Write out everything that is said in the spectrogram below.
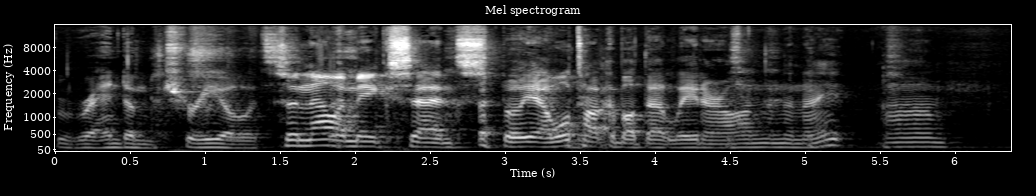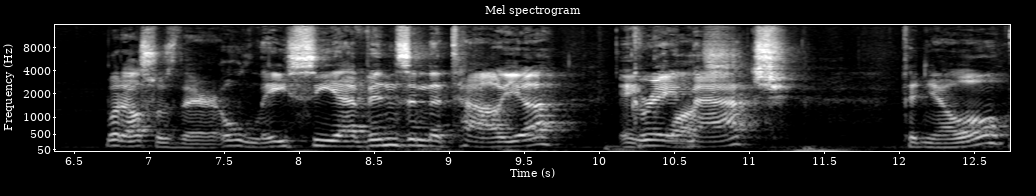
random trio. It's So now it makes sense. But yeah, we'll talk about that later on in the night. Um, what else was there? Oh, Lacey Evans and Natalya. Eight Great plus. match. Pinello.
